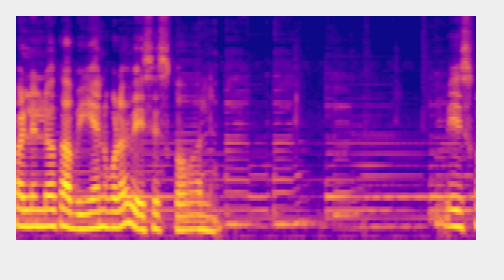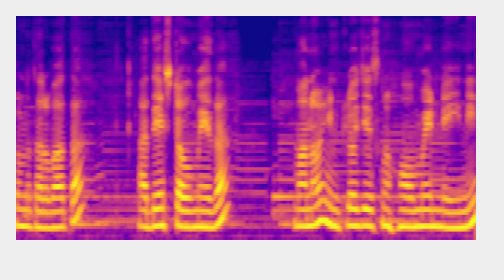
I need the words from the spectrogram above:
పళ్ళెల్లోకి ఆ బియ్యాన్ని కూడా వేసేసుకోవాలి. వేసుకున్న తర్వాత అదే స్టవ్ మీద మనం ఇంట్లో చేసుకున్న హోమ్ మేడ్ నెయ్యిని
